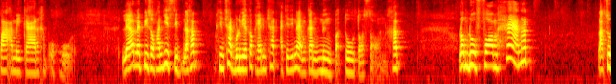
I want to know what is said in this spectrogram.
ปาอเมริกานะครับโอ้โหแล้วในปี 2020 นะครับ ทีมชาติโบลิเวียก็แพ้ทีมชาติอาร์เจนตินาเหมือนกัน 1 ประตูต่อ2นะครับเรามาดูฟอร์ม 5 นัด หลักสุด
